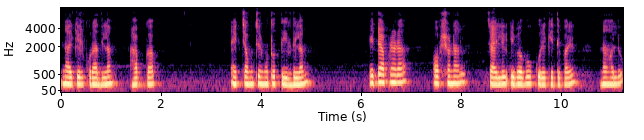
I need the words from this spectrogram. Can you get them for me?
নারকেল কোড়া দিলাম, হাফ কাপ। এক চামচের মতো তেল দিলাম। এটা আপনারা অপশনাল চাইলে এভাবেও করে খেতে পারেন, না হলেও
